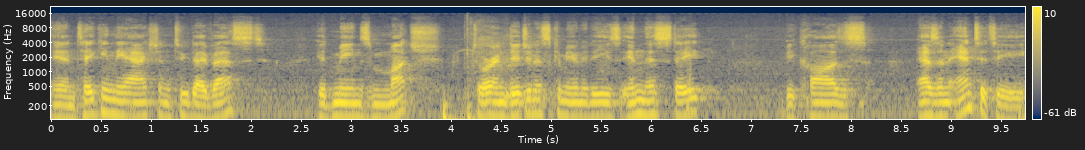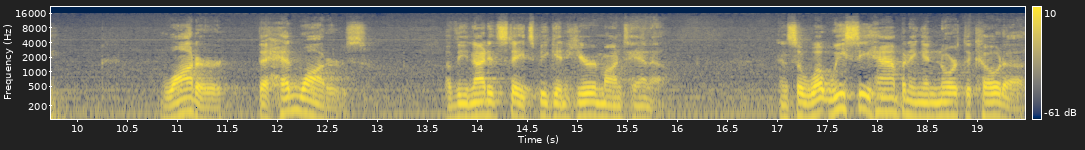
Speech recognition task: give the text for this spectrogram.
in taking the action to divest. It means much to our indigenous communities in this state because as an entity, water, the headwaters of the United States begin here in Montana. And so what we see happening in North Dakota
